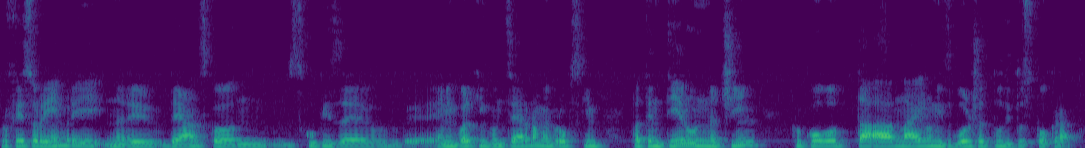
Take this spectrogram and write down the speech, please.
profesor Emri dejansko skupaj z enim velikim koncernom evropskim patentiral način, kako ta najlon izboljšati tudi do stokrat.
